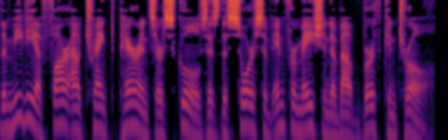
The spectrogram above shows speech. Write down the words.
"...the media far outranked parents or schools as the source of information about birth control."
